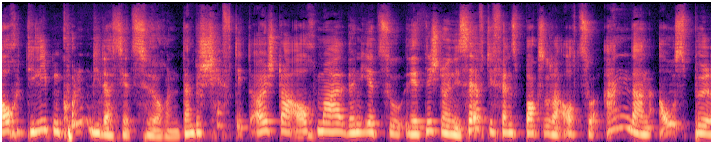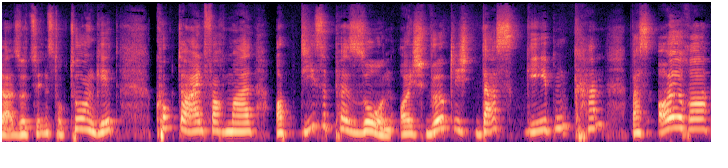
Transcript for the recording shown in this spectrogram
auch die lieben Kunden, die das jetzt hören, dann beschäftigt euch da auch mal, wenn ihr zu, jetzt nicht nur in die Self-Defense-Box oder auch zu anderen Ausbildern, also zu Instruktoren geht, guckt da einfach mal, ob diese Person euch wirklich das geben kann, was eurer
